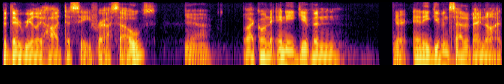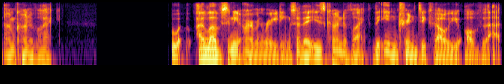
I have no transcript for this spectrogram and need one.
but they're really hard to see for ourselves. Yeah. Like on any given, you know, any given Saturday night, I'm kind of like, I love sitting at home and reading, so there is kind of like the intrinsic value of that,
